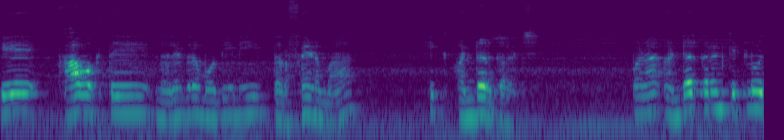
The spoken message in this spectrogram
કે આ વખતે નરેન્દ્ર મોદીની તરફેણમાં એક અંડર કરંટ છે. પણ આ અંડર કરંટ કેટલો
